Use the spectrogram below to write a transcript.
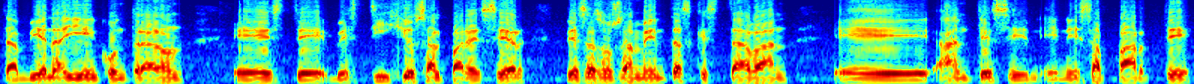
también ahí encontraron este, vestigios, al parecer, de esas osamentas que estaban eh, antes en, en, esa parte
